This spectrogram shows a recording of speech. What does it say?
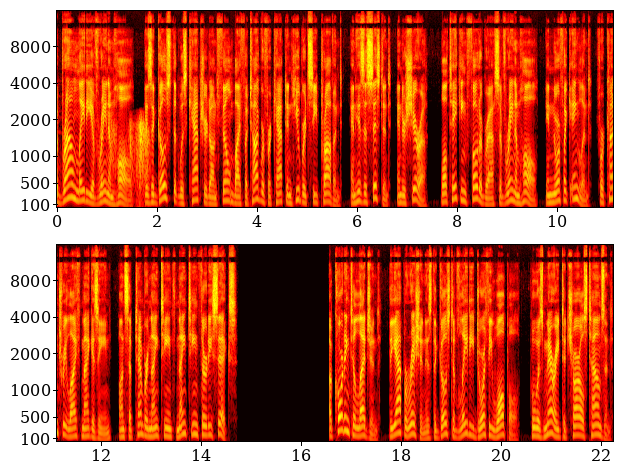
The Brown Lady of Raynham Hall is a ghost that was captured on film by photographer Captain Hubert C. Provand and his assistant, Indre Shira, while taking photographs of Raynham Hall in Norfolk, England, for Country Life magazine on September 19, 1936. According to legend, the apparition is the ghost of Lady Dorothy Walpole, who was married to Charles Townshend,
